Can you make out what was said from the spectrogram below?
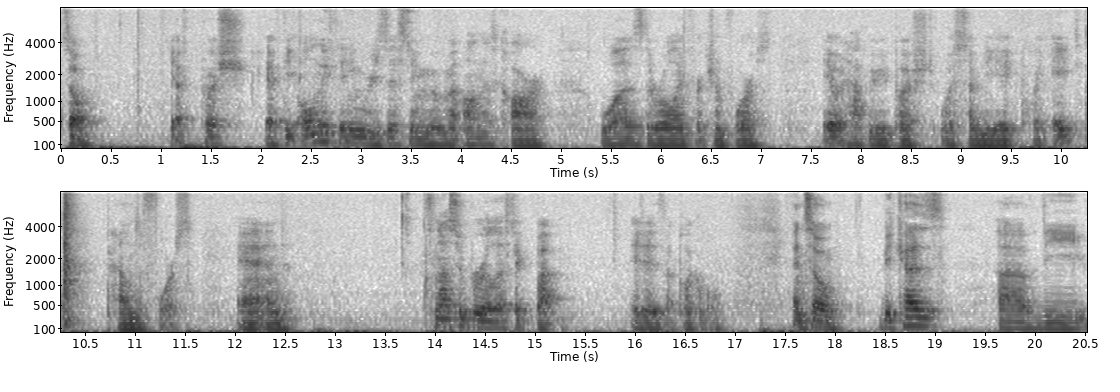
So you have to push, if the only thing resisting movement on this car was the rolling friction force, it would have to be pushed with 78.8 pounds of force. And it's not super realistic, but it is applicable. And so because of the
